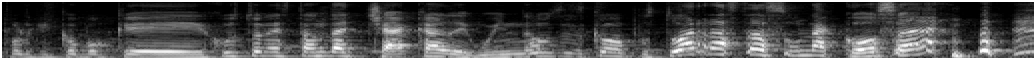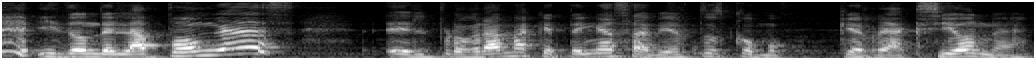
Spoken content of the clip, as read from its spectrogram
porque como que justo en esta onda chaca de Windows es como, pues tú arrastras una cosa y donde la pongas, el programa que tengas abierto es como que reacciona.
